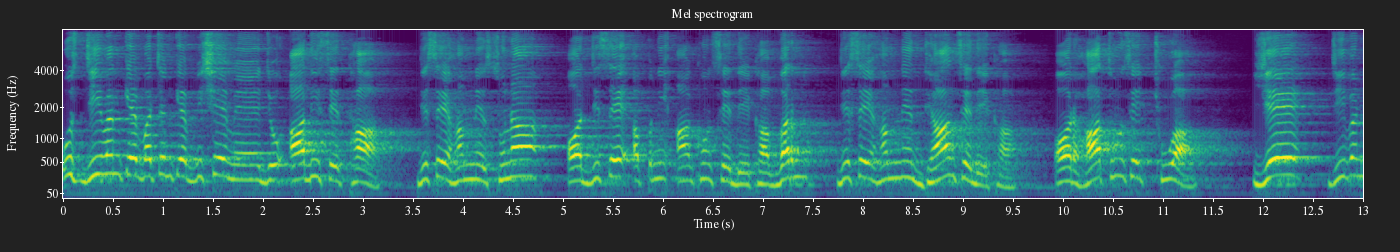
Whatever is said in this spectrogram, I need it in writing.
اس جیون کے وچن کے وشے میں جو آدی سے تھا، جسے ہم نے سنا اور جسے اپنی آنکھوں سے دیکھا ورن جسے ہم نے دھیان سے دیکھا اور ہاتھوں سے چھوا۔ یہ جیون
